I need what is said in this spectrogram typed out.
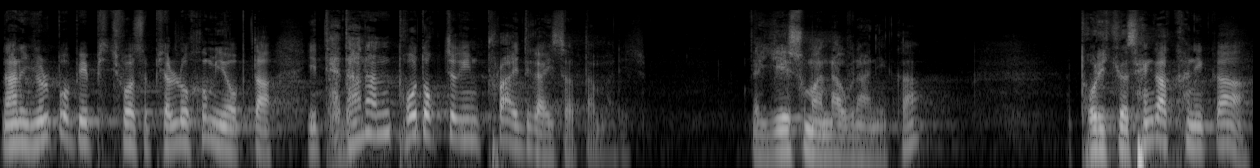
나는 율법에 비추어서 별로 흠이 없다. 이 대단한 도덕적인 프라이드가 있었단 말이죠. 예수 만나고 나니까 돌이켜 생각하니까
